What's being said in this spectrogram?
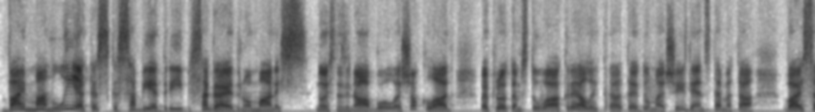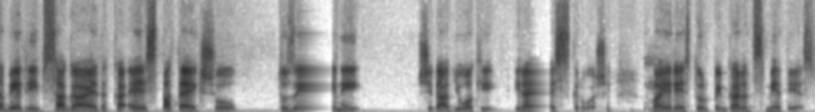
vai man liekas, ka sabiedrība sagaida no manis, nu, es nezinu, ābolu vai šokolādi, vai, protams, tuvāk realitātei, domājot šīs dienas tematā, vai sabiedrība sagaida, ka es pateikšu, tu zini, šitādi joki ir aizskaroši, vai arī es turpinu garīgi smieties.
